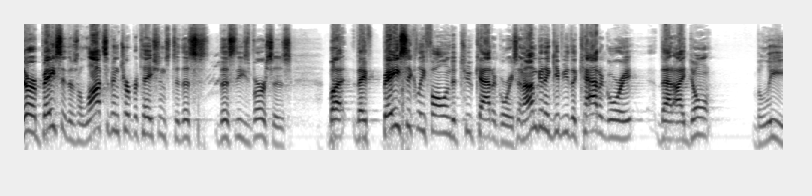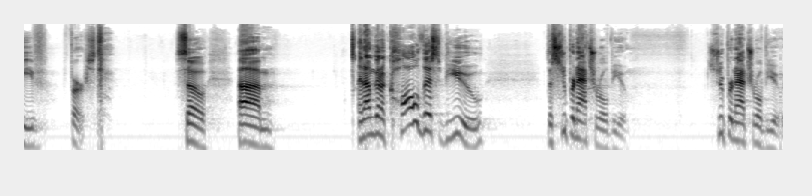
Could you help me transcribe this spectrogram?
There are basic, there's lots of interpretations to this, this, these verses, but they basically fall into two categories. And I'm going to give you the category that I don't believe first. so, um, and I'm going to call this view the supernatural view. Supernatural view.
